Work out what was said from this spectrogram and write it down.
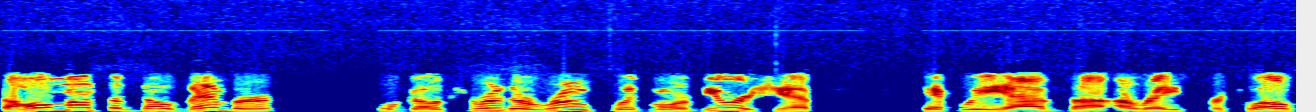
The whole month of November will go through the roof with more viewership if we have uh, a race for 12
